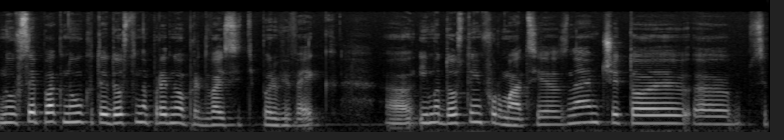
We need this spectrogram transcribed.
но все пак науката е доста напреднала пред 21 век. Има доста информация. Знаем, че той е, се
